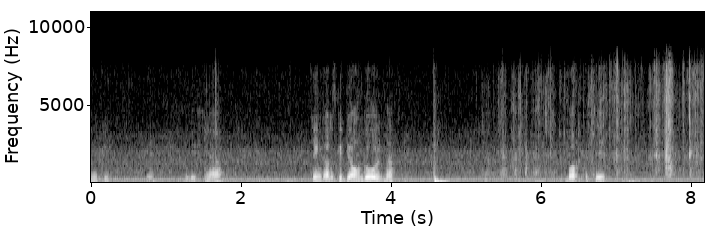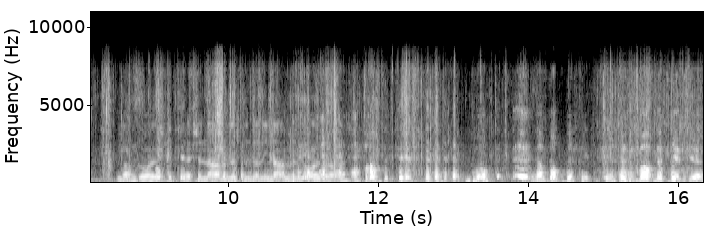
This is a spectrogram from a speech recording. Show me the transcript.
Rookie. Ja. Ich denke gerade, es gibt ja auch ein Gold, ne? Bob Petit. Wie Was? in Gold. Bob the Tit? Welche Namen sind, sind dann die Namen in Gold, oder? Bob the Tit. Bob. Ich gesagt Bob Petit. Bob the Tit hier.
